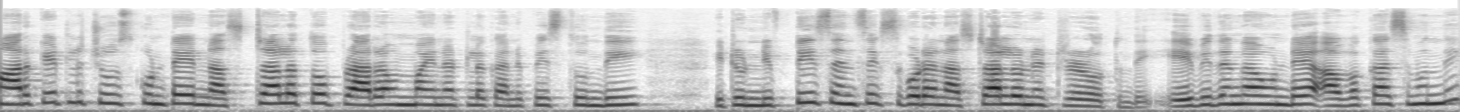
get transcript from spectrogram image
మార్కెట్లు చూసుకుంటే నష్టాలతో ప్రారంభమైనట్లు కనిపిస్తుంది. ఇటు నిఫ్టీ సెన్సెక్స్ కూడా నష్టాల్లోనే ట్రేడ్ అవుతుంది. ఏ విధంగా ఉండే అవకాశం ఉంది?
